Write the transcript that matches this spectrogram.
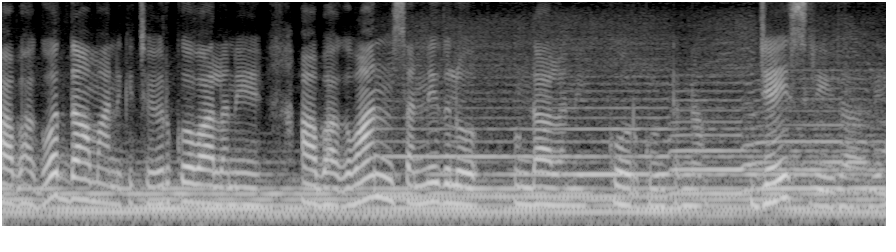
ఆ భగవద్ధామానికి చేరుకోవాలని ఆ భగవాన్ సన్నిధిలో ఉండాలని కోరుకుంటున్నాం. జై శ్రీరామే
